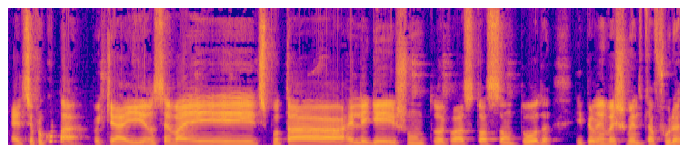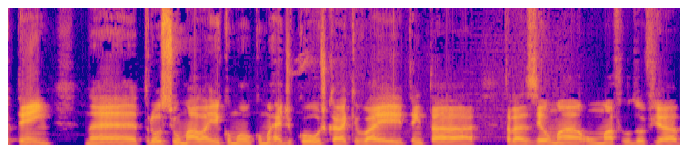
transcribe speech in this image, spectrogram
é de se preocupar, porque aí você vai disputar relegation, toda aquela situação toda, e pelo investimento que a Fúria tem, né, trouxe o Malan aí como, como head coach, cara que vai tentar trazer uma, uma filosofia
